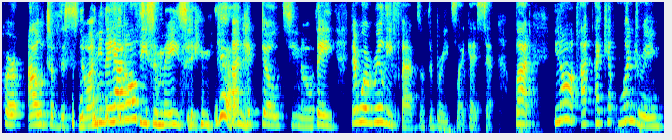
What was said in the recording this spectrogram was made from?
her out of the snow i mean they had all these amazing yeah. anecdotes you know they they were really fans of the breeds like i said but you know I, I kept wondering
